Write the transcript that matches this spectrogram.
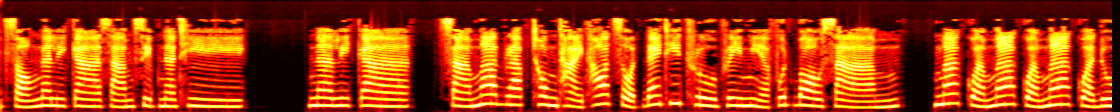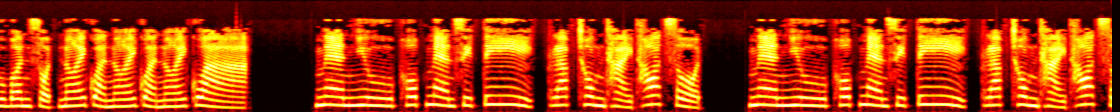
22 นาฬิกา 30 นาที นาฬิกา สามารถรับชมถ่ายทอดสดได้ที่ True Premier Football 3 มากกว่ามากกว่ามากกว่าดูบอลสดน้อยกว่าน้อยกว่าน้อยกว่า แมนยูพบแมนซิตี้ รับชมถ่ายทอดสด แมนยูพบแมนซิตี้ รับชมถ่ายทอดส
